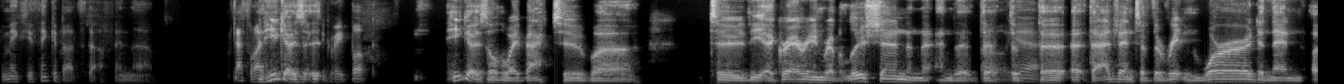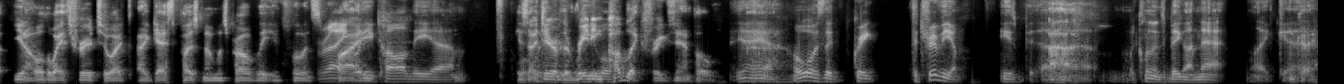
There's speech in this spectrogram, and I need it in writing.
He makes you think about stuff, and uh, that's why he goes. It's a great book. He goes all the way back to uh, to the agrarian revolution and the and the the oh, the, yeah. the, uh, the, advent of the written word, and then uh, you know all the way through to I, I, guess Postman was probably influenced right. by what do you call the um, his idea of the reading evil? public, for example. Yeah, yeah. Um, what was the great the trivium? He's uh, uh-huh. McLuhan's big on that, like uh, okay.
